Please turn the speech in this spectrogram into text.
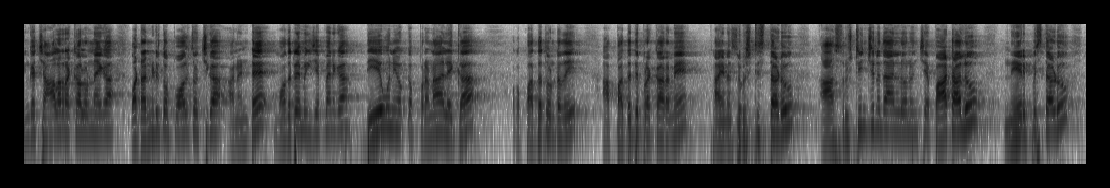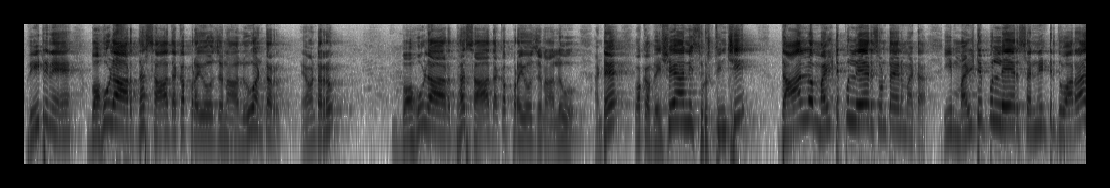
ఇంకా చాలా రకాలు ఉన్నాయిగా వాటన్నిటితో పోల్చొచ్చుగా అని అంటే మొదటే మీకు చెప్పానుగా దేవుని యొక్క ప్రణాళిక ఒక పద్ధతి ఉంటుంది. ఆ పద్ధతి ప్రకారమే ఆయన సృష్టిస్తాడు. ఆ సృష్టించిన దానిలో నుంచే పాఠాలు నేర్పిస్తాడు. వీటినే బహుళార్థ సాధక ప్రయోజనాలు అంటారు. ఏమంటారు? బహుళార్థ సాధక ప్రయోజనాలు. అంటే ఒక విషయాన్ని సృష్టించి దానిలో మల్టిపుల్ లేయర్స్ ఉంటాయన్నమాట. ఈ మల్టిపుల్ లేయర్స్ అన్నింటి ద్వారా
